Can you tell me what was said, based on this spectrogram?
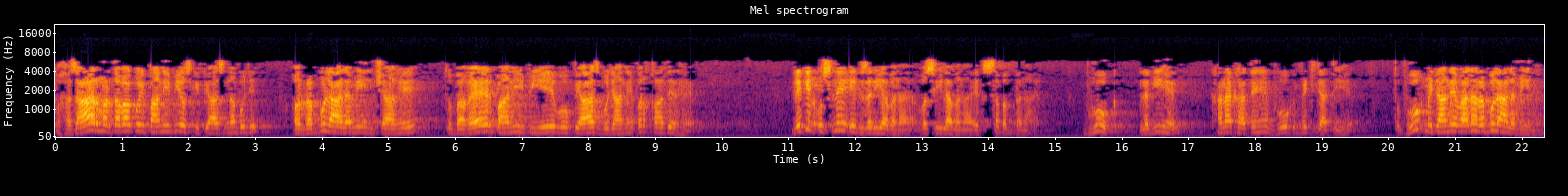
तो हज़ार मरतबा कोई पानी पिए, उसकी प्यास न बुझे। और रब्बुल आलमीन चाहे तो बगैर पानी पिए वो प्यास बुझाने पर कादिर है। लेकिन उसने एक ज़रिया बनाया, वसीला बनाया, एक सबक बनाया। भूख लगी है, खाना खाते हैं, भूख मिट जाती है। तो भूख मिटाने वाला रब्बुल आलमीन है।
